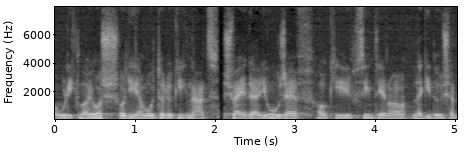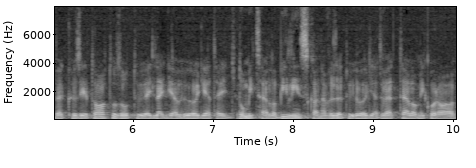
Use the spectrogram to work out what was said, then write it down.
Ulik Lajos, hogy ilyen volt Török Ignác Svejder József, aki szintén a legidősebbek közé tartozott. Ő egy lengyel hölgyet, egy Domicella Bilinska nevezetű hölgyet vett el, amikor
